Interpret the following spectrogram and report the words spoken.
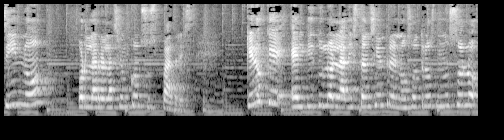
sino por la relación con sus padres. Creo que el título La distancia entre nosotros no solo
